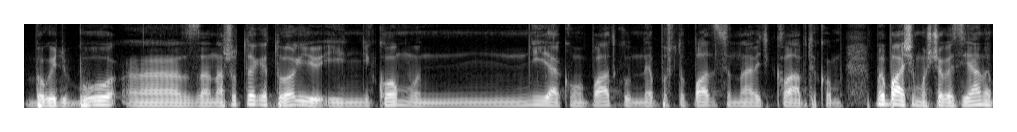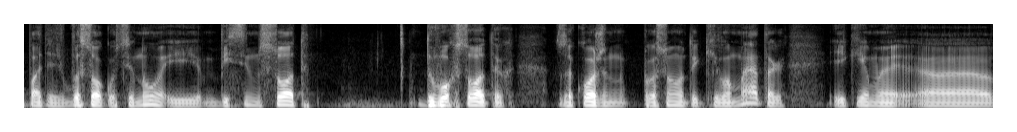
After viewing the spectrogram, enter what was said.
боротьбу е, за нашу територію і нікому ніякому випадку не поступатися навіть клаптиком. Ми бачимо, що росіяни платять високу ціну і 800 двохсотих за кожен просунутий кілометр, який ми е,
